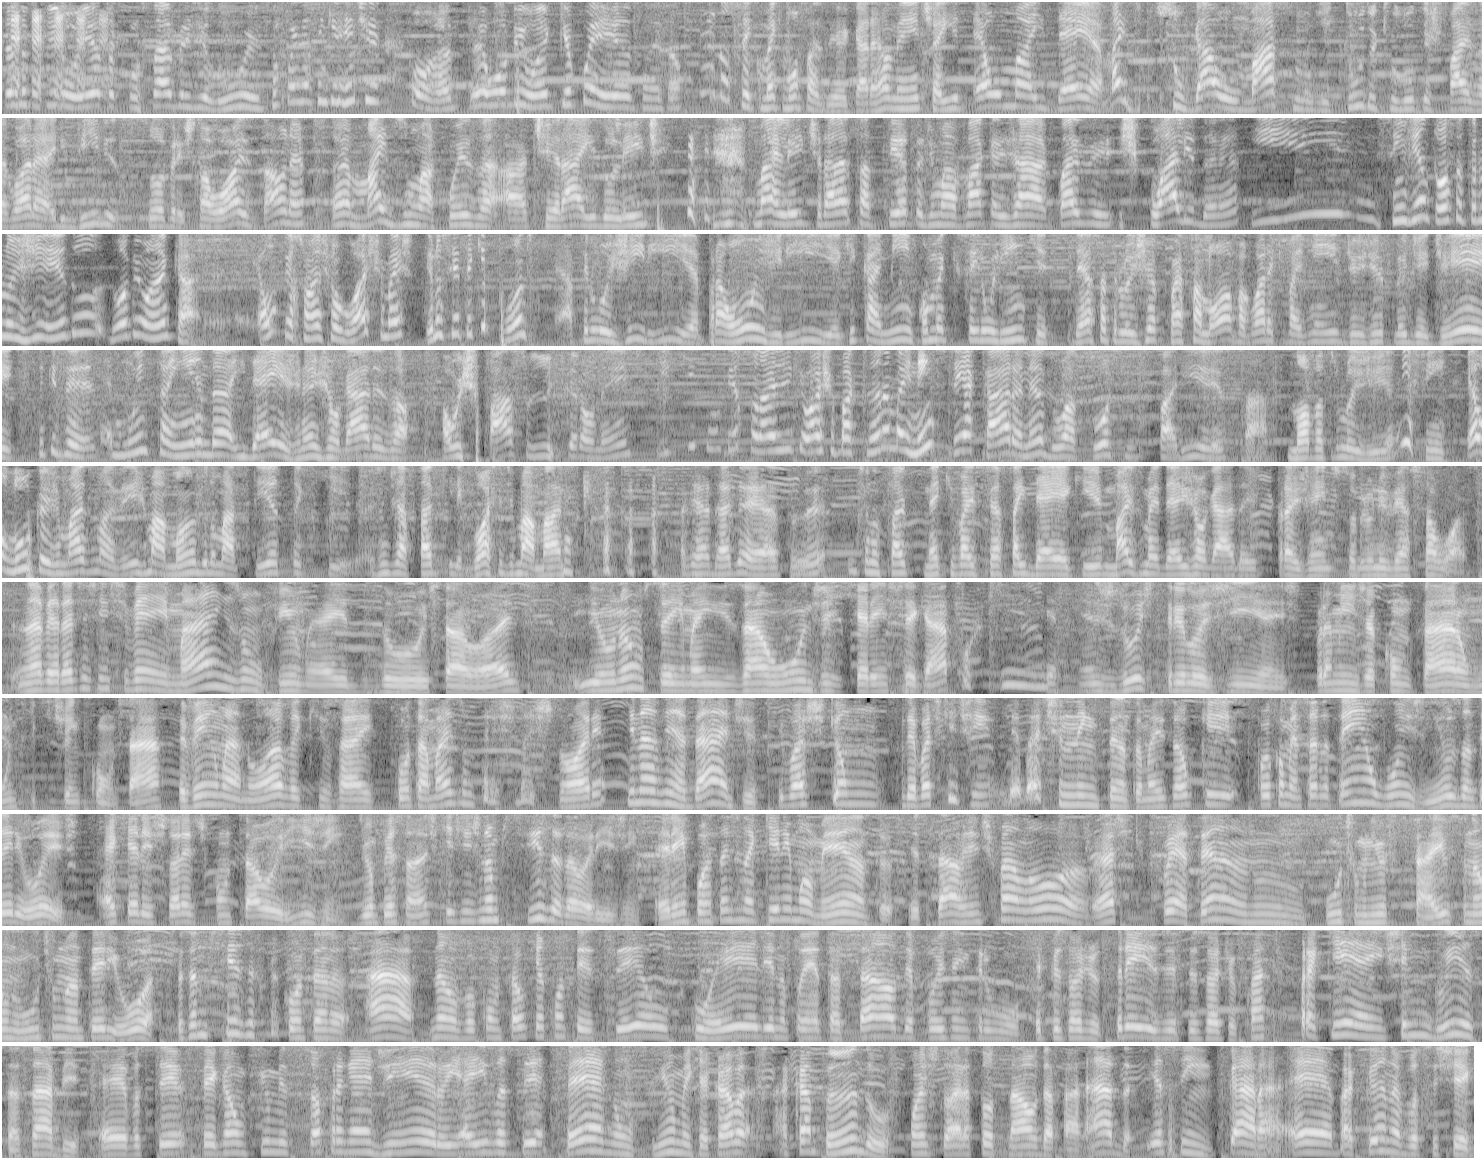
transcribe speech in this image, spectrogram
Dando pirueta com sabre de luz. São coisas assim que a gente, porra, é o Obi-Wan que eu conheço, né? Então, eu não sei como é que vão fazer, cara. Realmente, aí é uma ideia, mas sugar o máximo de tudo que o Lucas faz agora, ele vive sobre Star Wars e tal, né? Então é mais uma coisa a tirar aí do leite. mais leite, tirar essa teta de uma vaca já quase esquálida, né? E se inventou essa trilogia aí do, do Obi-Wan, cara. É um personagem que eu gosto, mas eu não sei até que ponto a trilogia iria, para onde iria, que caminho, como é que seria o link dessa trilogia com essa nova agora que vai vir aí dirigida pelo JJ. Então, quer dizer, é muita ainda ideias, né, jogadas ao, ao espaço, literalmente, e que um personagem que eu acho bacana, mas nem sei a cara, né, do ator que faria essa nova trilogia. Enfim, é o Lucas, mais uma vez, mamando numa teta que a gente já sabe que ele gosta de mamar, né, cara? A verdade é essa, né? A gente não sabe como é que vai ser essa ideia aqui, mais uma ideia jogada aí pra gente sobre o universo Star Wars. Na verdade, a gente vê aí mais um filme aí do Star Wars e eu não sei mais aonde querem chegar porque as duas trilogias, para mim, já contaram muito do que tinha que contar. Vem uma nova que vai contar mais um trecho da história e, na verdade, eu acho que é um debate que tinha, debate nem tanto, mas é o que foi comentado até em alguns news anteriores. É aquela história de contar a origem de um personagem que a gente não precisa da origem. Ele é importante naquele momento e tal. A gente falou, acho que foi até no último news que saiu, se não no último no anterior. Você não precisa ficar contando, ah, não, vou contar o que aconteceu com ele no planeta tal, depois entre o episódio 3 e o episódio 4. Pra que encher linguiça, sabe? É você pegar um filme só pra ganhar dinheiro e aí você pega um filme que acaba acabando com a história total da parada. E assim, cara, é bacana você chegar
